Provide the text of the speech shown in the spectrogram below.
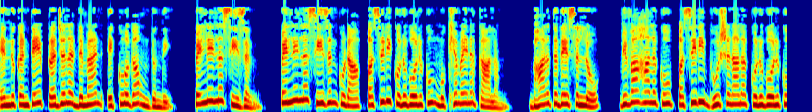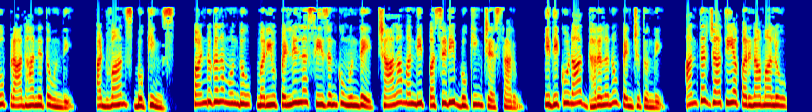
ఎందుకంటే ప్రజల డిమాండ్ ఎక్కువగా ఉంటుంది. పెళ్ళిళ్ళ సీజన్. పెళ్ళిళ్ళ సీజన్ కూడా పసిడి కొనుగోలుకు ముఖ్యమైన కాలం. భారతదేశంలో వివాహాలకు పసిడి భూషణాల కొనుగోలుకు ప్రాధాన్యత ఉంది. Advance bookings. పండుగల ముందు మరియు పెళ్ళిళ్ళ సీజన్కు ముందే చాలా మంది పసిడి బుకింగ్ చేస్తారు. ఇది కూడా ధరలను పెంచుతుంది. అంతర్జాతీయ పరిణామాలు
